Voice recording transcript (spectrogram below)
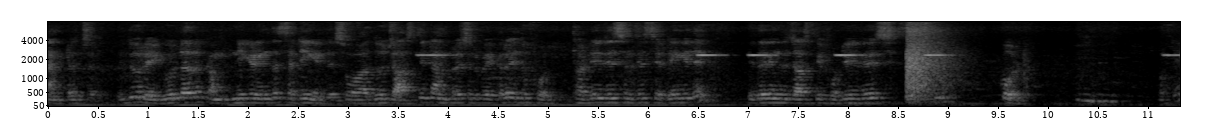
ಟೆಂಪ್ರೇಚರ್ ಇದು ರೆಗ್ಯುಲರ್ ಕಂಪ್ನಿಗಳಿಂದ ಸೆಟ್ಟಿಂಗ್ ಇದೆ. ಸೊ ಅದು ಜಾಸ್ತಿ ಟೆಂಪ್ರೇಚರ್ ಬೇಕಾದ್ರೆ ಇದು four thirty degree Celsius setting ಇದೆ. ಇದರಿಂದ ಜಾಸ್ತಿ forty degree sixty cold okay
